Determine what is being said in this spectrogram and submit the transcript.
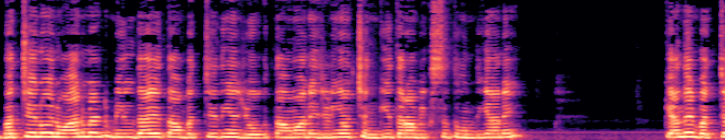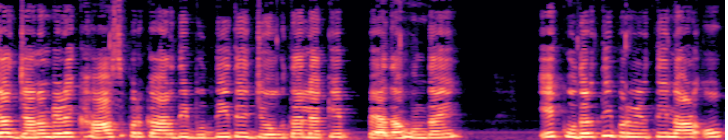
ਬੱਚੇ ਨੂੰ এনवायरमेंट ਮਿਲਦਾ ਏ ਤਾਂ ਬੱਚੇ ਦੀਆਂ ਯੋਗਤਾਵਾਂ ਨੇ ਜਿਹੜੀਆਂ ਉਹ ਚੰਗੀ ਤਰ੍ਹਾਂ ਵਿਕਸਿਤ ਹੁੰਦੀਆਂ ਨੇ। ਕਹਿੰਦੇ ਬੱਚਾ ਜਨਮ ਵੇਲੇ ਖਾਸ ਪ੍ਰਕਾਰ ਦੀ ਬੁੱਧੀ ਤੇ ਯੋਗਤਾ ਲੈ ਕੇ ਪੈਦਾ ਹੁੰਦਾ ਏ। ਇਹ ਕੁਦਰਤੀ ਪ੍ਰਵਿਰਤੀ ਨਾਲ ਉਹ,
